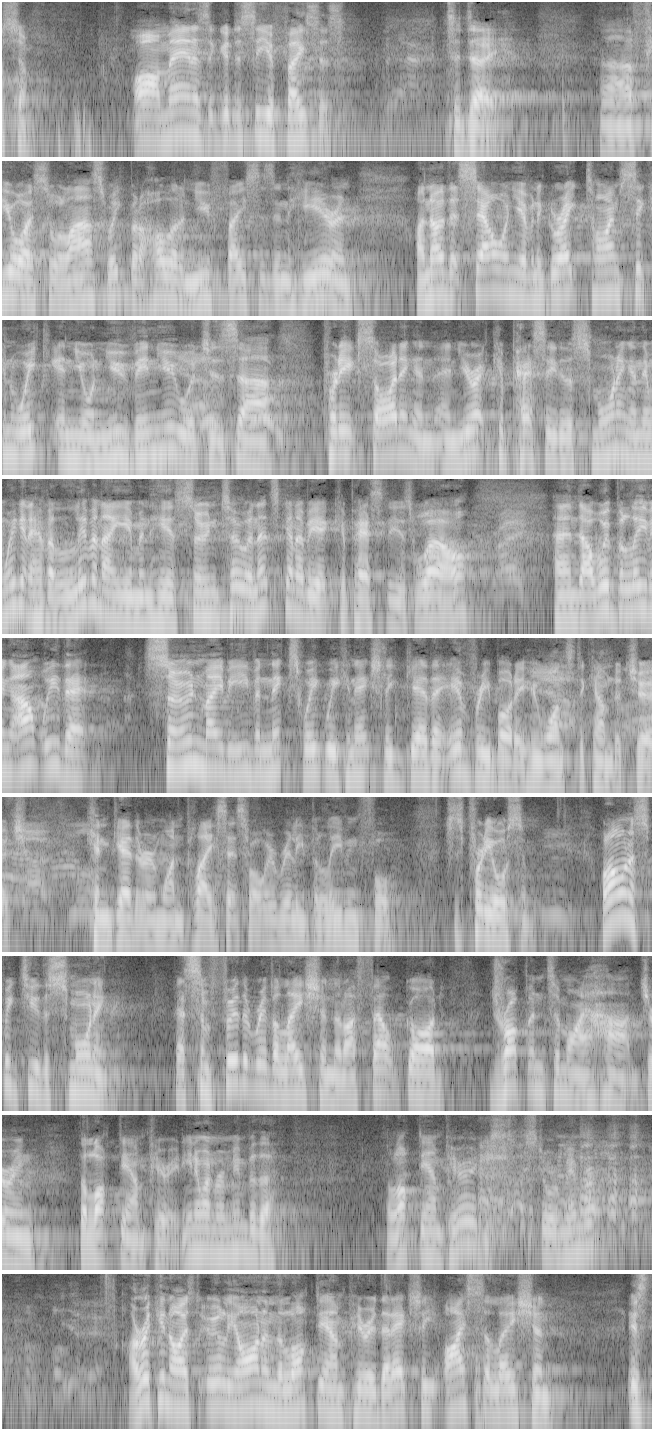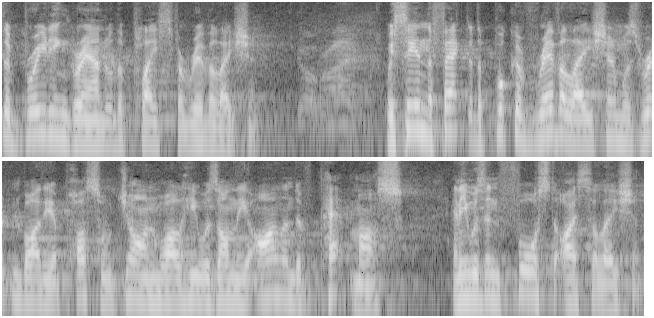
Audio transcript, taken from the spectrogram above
Awesome. Oh man, is it good to see your faces today? Uh, a few I saw last week, but a whole lot of new faces in here. And I know that, Selwyn, you're having a great time, second week in your new venue, which is uh, pretty exciting. And, and you're at capacity this morning. And then we're going to have 11 a.m. in here soon, too, and it's going to be at capacity as well. And uh, we're believing, aren't we, that soon, maybe even next week, we can actually gather everybody who wants to come to church can gather in one place. That's what we're really believing for, which is pretty awesome. Well, I want to speak to you this morning about some further revelation that I felt God drop into my heart during the lockdown period. Anyone remember the, the lockdown period? You still remember it? I recognized early on in the lockdown period that actually isolation is the breeding ground or the place for revelation. We see in the fact that the book of Revelation was written by the Apostle John while he was on the island of Patmos and he was in forced isolation.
